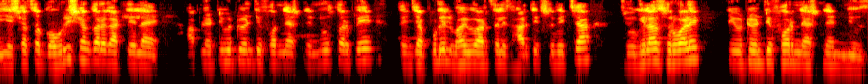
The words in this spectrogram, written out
यशाचं गौरी शंकर गाठलेलं आहे. आपल्या TV twenty four national news तर्फे त्यांच्या पुढील भावी वाटचालीस हार्दिक शुभेच्छा. Jogilal Suravale TV twenty four national news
